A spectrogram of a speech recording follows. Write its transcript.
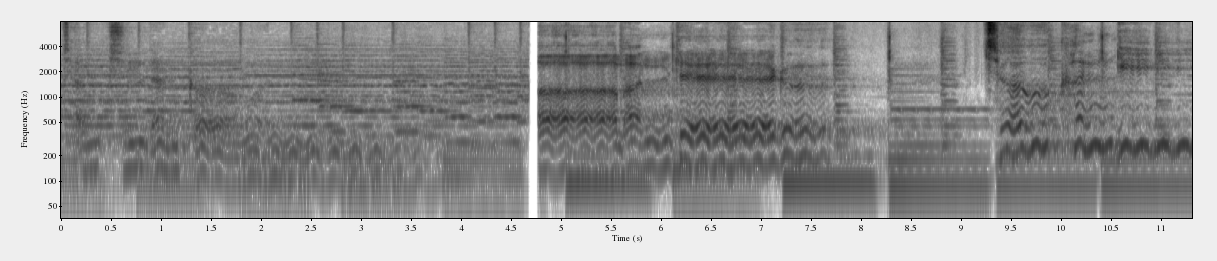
장춘단 공원 까만 개가 자욱한 길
